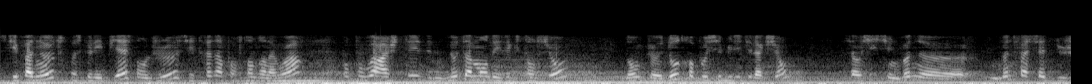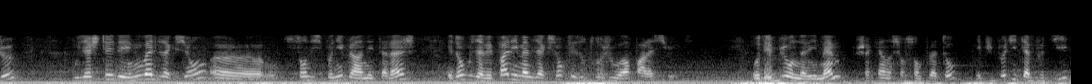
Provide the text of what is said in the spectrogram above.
Ce qui n'est pas neutre, parce que les pièces dans le jeu, c'est très important d'en avoir pour pouvoir acheter notamment des extensions, donc euh, d'autres possibilités d'action. Ça aussi, c'est une bonne, euh, une bonne facette du jeu. Vous achetez des nouvelles actions euh, qui sont disponibles à un étalage, et donc vous n'avez pas les mêmes actions que les autres joueurs par la suite. Au début, on a les mêmes, chacun sur son plateau, et puis petit à petit,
